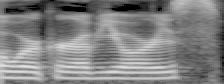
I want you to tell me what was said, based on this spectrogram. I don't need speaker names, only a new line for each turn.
coworker of yours.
